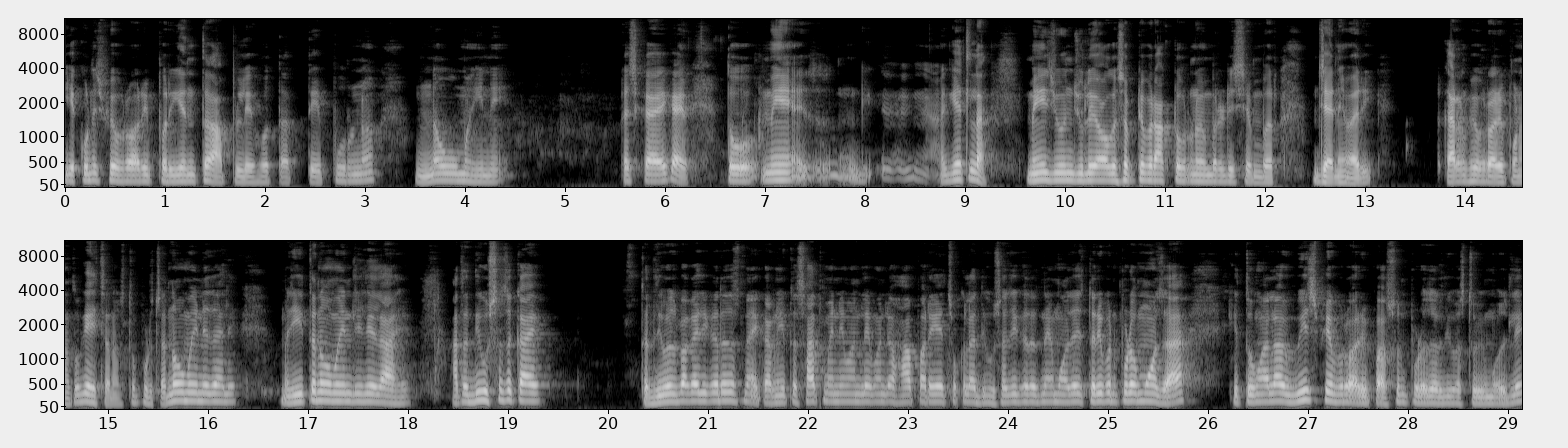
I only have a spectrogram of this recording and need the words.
एकोणीस फेब्रुवारीपर्यंत आपले होतात ते पूर्ण नऊ महिने. कसं काय काय? तो मे घेतला. मे जून जुलै August September October November December जानेवारी. कारण फेब्रुवारी पुन्हा तो घ्यायचा नसतो पुढचा. नऊ महिने झाले. म्हणजे इथं नऊ महिने लिहिलेलं आहे. आता दिवसाचं काय? तर दिवस बघायची गरजच नाही. कारण इथं सात महिने म्हणले म्हणलं हा पर्याय चुकला. दिवसाची गरज नाही मोजायची. तरी पण पुढं मोजा की तुम्हाला वीस फेब्रुवारीपासून पुढं जर दिवस तुम्ही मोजले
